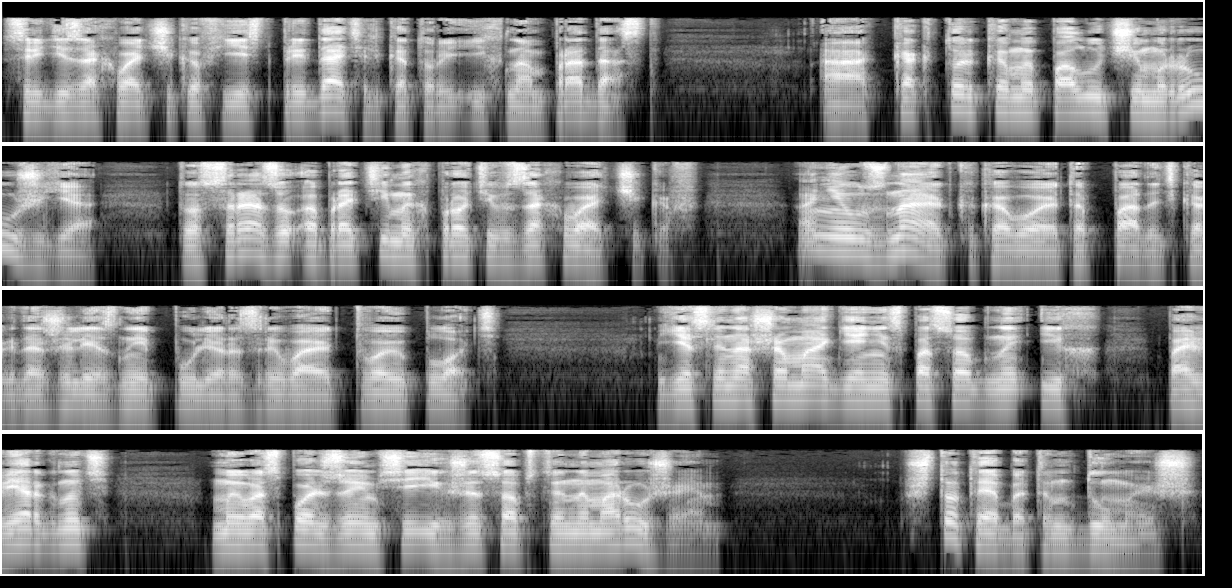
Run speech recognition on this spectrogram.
Среди захватчиков есть предатель, который их нам продаст. А как только мы получим ружья, то сразу обратим их против захватчиков. Они узнают, каково это падать, когда железные пули разрывают твою плоть. Если наша магия не способна их Повергнуть мы воспользуемся их же собственным оружием. Что ты об этом думаешь,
